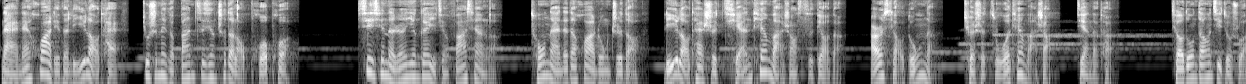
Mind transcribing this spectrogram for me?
奶奶话里的李老太就是那个搬自行车的老婆婆。细心的人应该已经发现了，从奶奶的话中知道，李老太是前天晚上死掉的，而小东呢，却是昨天晚上见的她。小东当即就说：“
